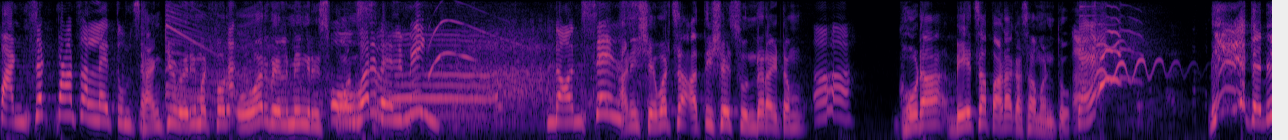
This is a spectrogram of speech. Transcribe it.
पाणचटपणा चाललाय तुमचा. Thank you very much for overwhelming response overwhelming nonsense आणि शेवटचा अतिशय सुंदर आयटम घोडा बेचा पाडा कसा म्हणतो? काय? बी येते, बी.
